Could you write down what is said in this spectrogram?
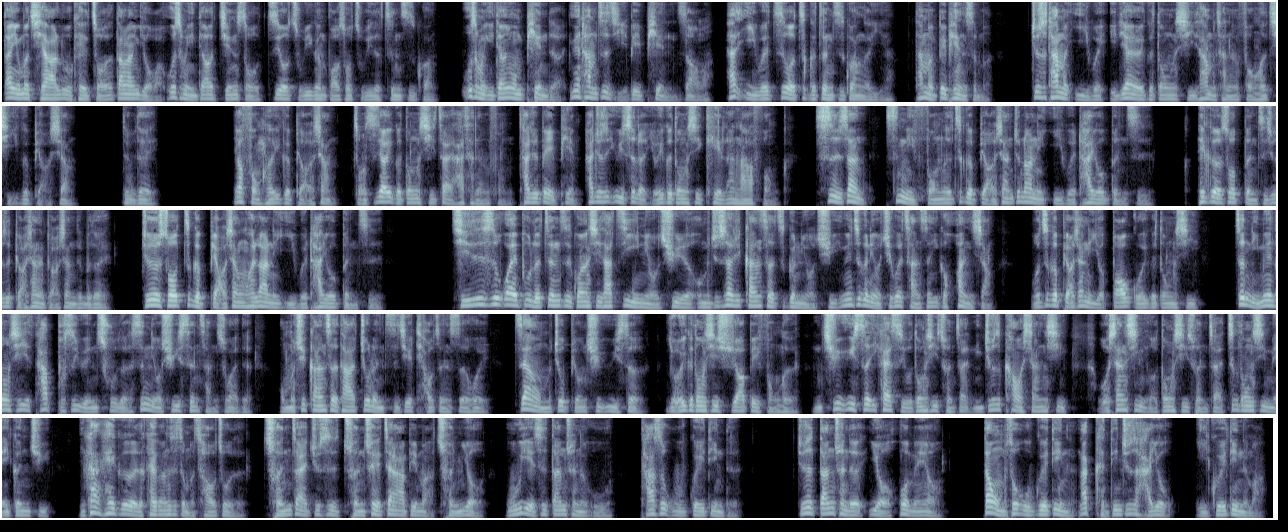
但有没有其他路可以走？当然有啊，为什么一定要坚守自由主义跟保守主义的政治观？为什么一定要用骗的？因为他们自己也被骗，你知道吗？他以为只有这个政治观而已啊，他们被骗什么？就是他们以为一定要有一个东西，他们才能缝合起一个表象，对不对？要缝合一个表象，总是要一个东西在，他才能缝。他就被骗，他就是预设了有一个东西可以让他缝。事实上，是你缝了这个表象，就让你以为他有本质。黑格尔说，本质就是表象的表象，对不对？就是说，这个表象会让你以为他有本质，其实是外部的政治关系，它自己扭曲了。我们就是要去干涉这个扭曲，因为这个扭曲会产生一个幻想：我这个表象里有包裹一个东西。这里面的东西它不是原初的，是扭曲生产出来的。我们去干涉它，就能直接调整社会。这样我们就不用去预设有一个东西需要被缝合。你去预设一开始有东西存在，你就是靠相信。我相信有东西存在，这个东西没根据。你看黑格尔的开关是怎么操作的？存在就是纯粹在那边嘛，存有。无也是单纯的无，它是无规定的，就是单纯的有或没有。但我们说无规定的，那肯定就是还有已规定的嘛。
